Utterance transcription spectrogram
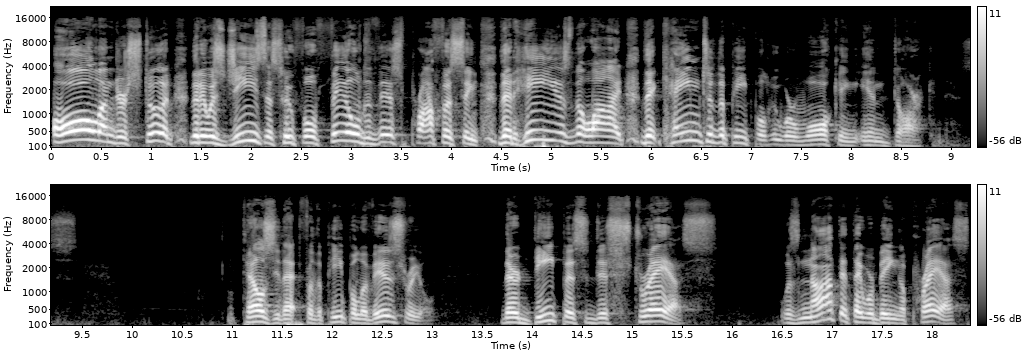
all understood that it was Jesus who fulfilled this prophecy, that He is the light that came to the people who were walking in darkness. It tells you that for the people of Israel, their deepest distress was not that they were being oppressed,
